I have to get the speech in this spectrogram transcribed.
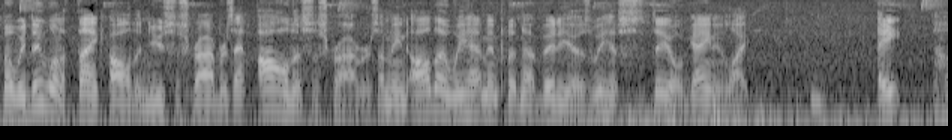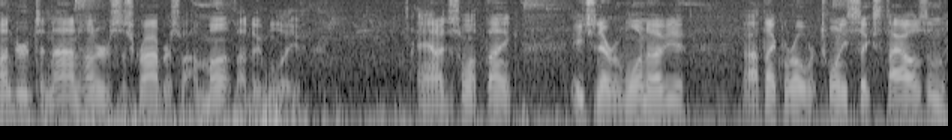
but we do want to thank all the new subscribers and all the subscribers. I mean, although we haven't been putting up videos, we have still gaining like 800 to 900 subscribers a month, I do believe. And I just want to thank each and every one of you. I think we're over 26,000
